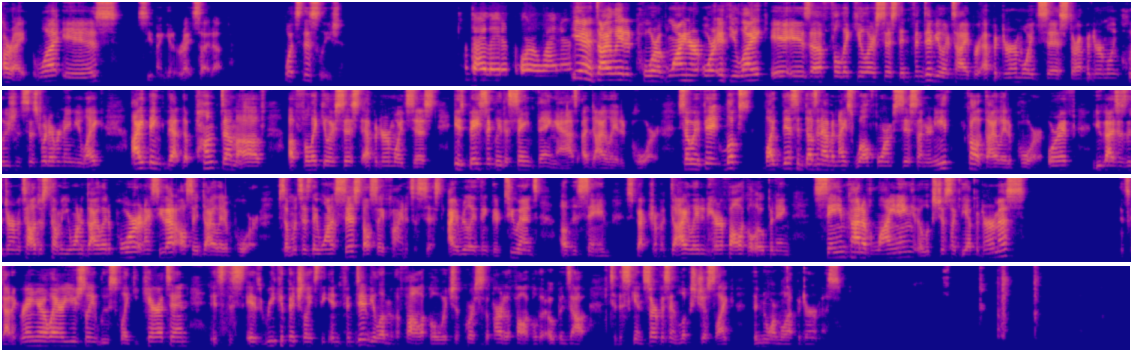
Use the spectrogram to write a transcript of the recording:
All right, what is, let's see if I can get it right side up. What's this lesion? Dilated pore of Winer. Yeah, dilated pore of Winer, or if you like, it is a follicular cyst infundibular type, or epidermoid cyst, or epidermal inclusion cyst, whatever name you like. I think that the punctum of a follicular cyst, epidermoid cyst, is basically the same thing as a dilated pore. So if it looks like this and doesn't have a nice well-formed cyst underneath, call it dilated pore. Or if you guys as the dermatologist tell me you want to dilate a pore and I see that, I'll say dilated pore. If someone says they want a cyst, I'll say fine, it's a cyst. I really think they're two ends of the same spectrum. A dilated hair follicle opening, same kind of lining, that looks just like the epidermis, it's got a granular layer, usually loose, flaky keratin. It's this it recapitulates the infundibulum of the follicle, which of course is the part of the follicle that opens out to the skin surface and looks just like the normal epidermis.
